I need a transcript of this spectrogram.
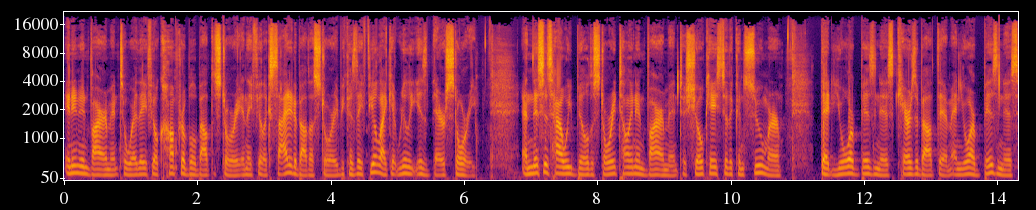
in an environment to where they feel comfortable about the story and they feel excited about the story because they feel like it really is their story. And this is how we build a storytelling environment to showcase to the consumer that your business cares about them and your business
